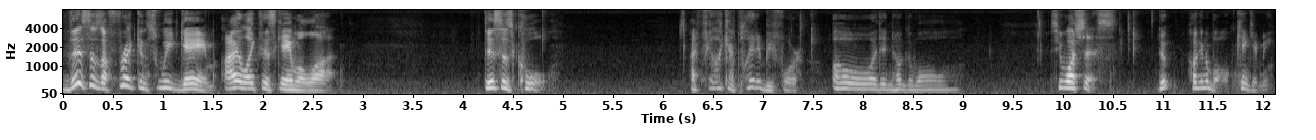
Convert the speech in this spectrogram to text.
This is a freaking sweet game. I like this game a lot. This is cool. I feel like I played it before. Oh, I didn't hug the wall. See, watch this. Nope, hugging the wall. Can't get me.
